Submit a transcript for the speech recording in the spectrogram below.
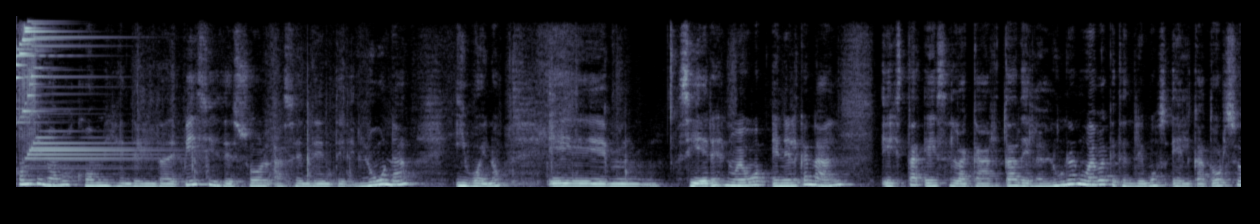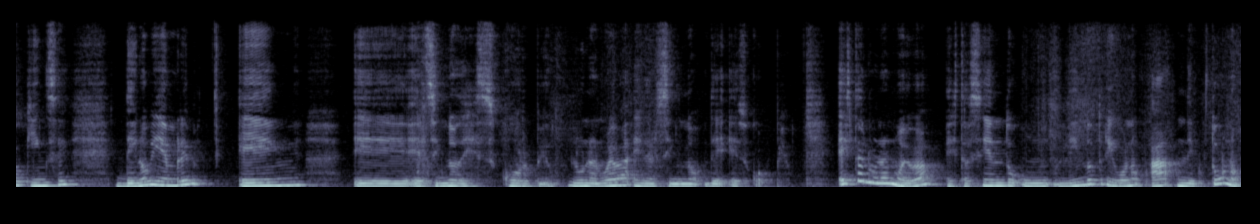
Continuamos con mi gente linda de Pisces, de Sol, Ascendente, Luna. Y bueno, em, si eres nuevo en el canal, esta es la carta de la luna nueva que tendremos el 14 o 15 de noviembre en eh, el signo de Escorpio. Luna nueva en el signo de Escorpio. Esta luna nueva está haciendo un lindo trígono a Neptuno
